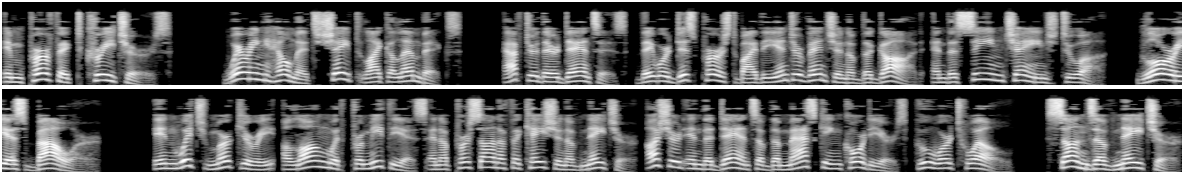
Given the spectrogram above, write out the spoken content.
imperfect creatures, wearing helmets shaped like alembics. After their dances, they were dispersed by the intervention of the god, and the scene changed to a glorious bower, in which Mercury, along with Prometheus and a personification of nature, ushered in the dance of the masquing courtiers, who were twelve Sons of Nature.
